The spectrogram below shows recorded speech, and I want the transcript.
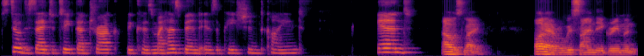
still decide to take that truck because my husband is a patient kind. And I was like, whatever, we signed the agreement.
